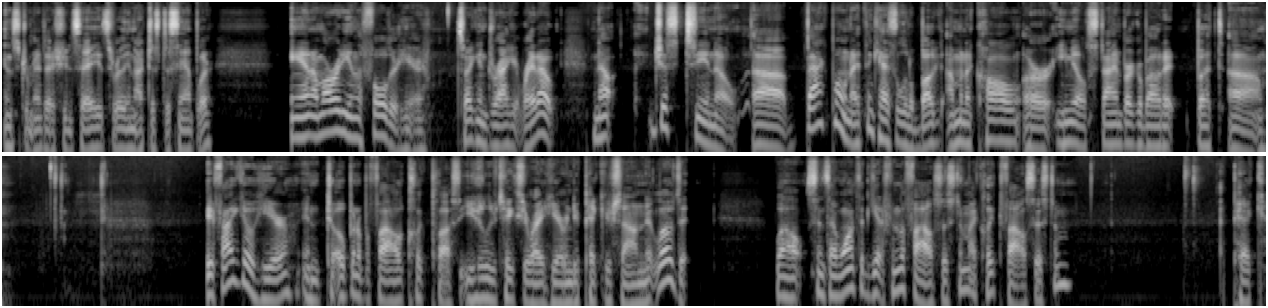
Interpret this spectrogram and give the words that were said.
instrument, I should say. It's really not just a sampler. And I'm already in the folder here, so I can drag it right out. Now, just so you know, uh, Backbone I think has a little bug. I'm going to call or email Steinberg about it, but uh, if I go here and to open up a file, click plus, it usually takes you right here and you pick your sound and it loads it. Well, since I wanted to get it from the file system, I clicked file system. I pick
